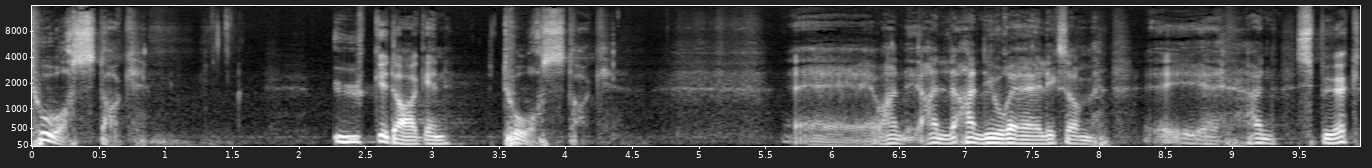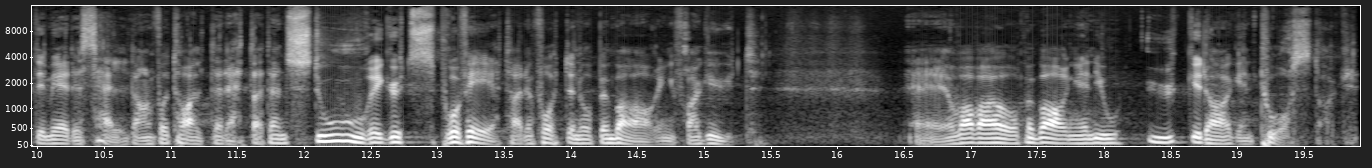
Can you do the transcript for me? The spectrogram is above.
Torsdag. Ukedagen torsdag. Eh, og han, han, han, gjorde liksom eh, Han spøkte med det selv da han fortalte dette, at den store Guds profet hadde fått en åpenbaring fra Gud. Eh, og Hva var åpenbaringen? Jo, ukedagen torsdag.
